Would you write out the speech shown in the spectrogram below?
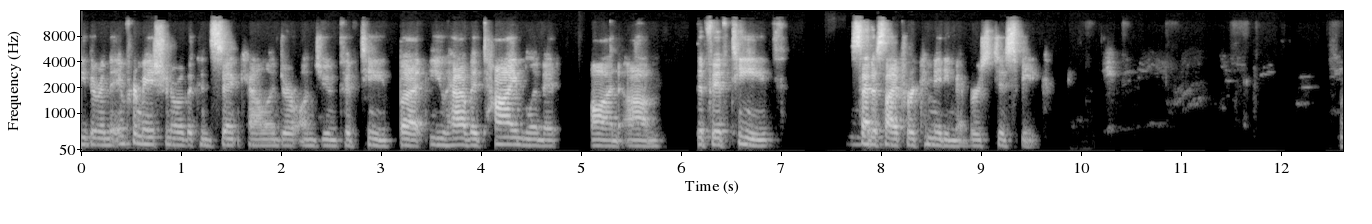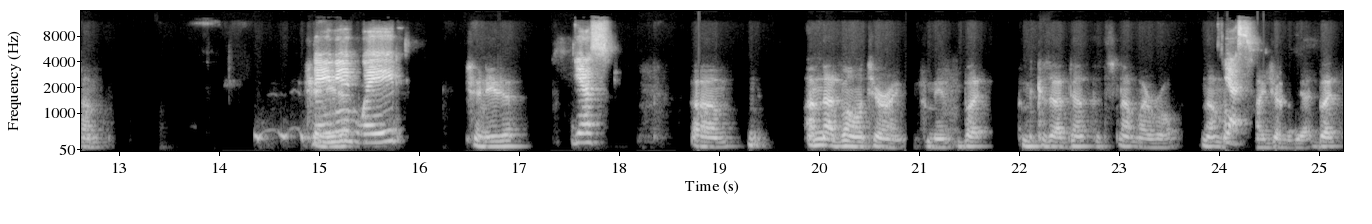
either in the information or the consent calendar on June 15th, but you have a time limit on um, the 15th set aside for committee members to speak. um. Damien, Wade, Janita, yes, um, I'm not volunteering, I mean, but, because I've done, it's not my role, not my yes, my job yet, but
